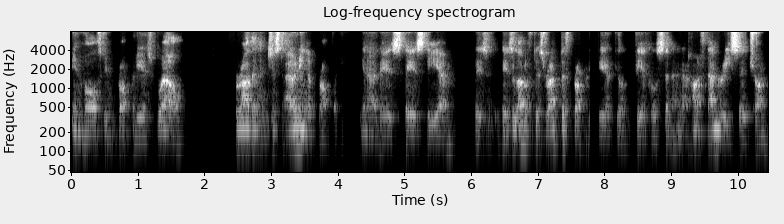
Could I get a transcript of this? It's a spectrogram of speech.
involved in property as well, rather than just owning a property. You know, there's there's the um, there's there's a lot of disruptive property vehicle, vehicles, and, and I've done research on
